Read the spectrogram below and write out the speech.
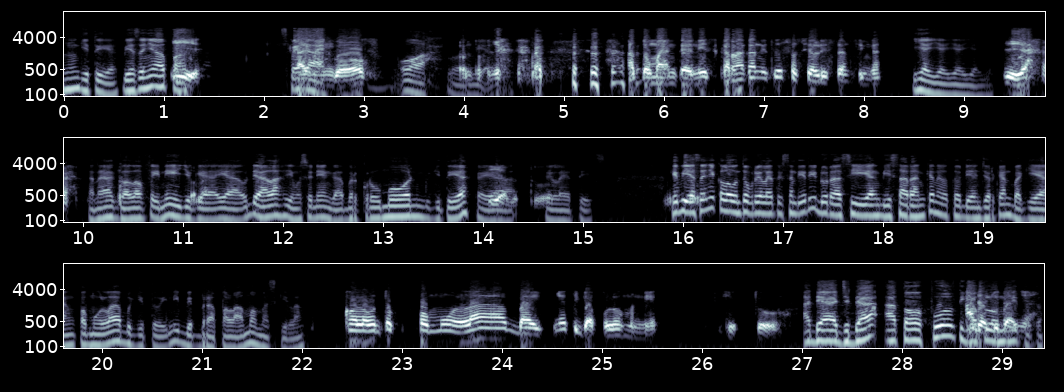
Hmm, gitu ya. Biasanya apa? Iya. Sepeda. main golf. Wah, luar biasa. atau main tenis karena kan itu social distancing kan. Iya iya iya iya. Iya. iya. Karena golf ini juga ya udahlah ya maksudnya nggak berkerumun begitu ya kayak iya. Oke biasanya kalau untuk relatives sendiri durasi yang disarankan atau dianjurkan bagi yang pemula begitu ini berapa lama Mas Gilang? Kalau untuk pemula baiknya 30 menit gitu. Ada jeda atau full 30 ada menit itu?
